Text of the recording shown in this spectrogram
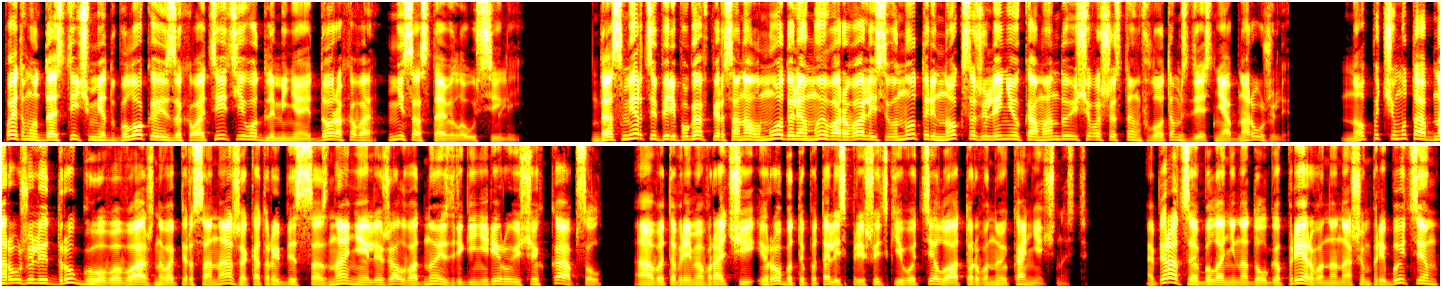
Поэтому достичь медблока и захватить его для меня и Дорохова не составило усилий. До смерти перепугав персонал модуля, мы ворвались внутрь, но, к сожалению, командующего шестым флотом здесь не обнаружили но почему-то обнаружили другого важного персонажа, который без сознания лежал в одной из регенерирующих капсул, а в это время врачи и роботы пытались пришить к его телу оторванную конечность. Операция была ненадолго прервана нашим прибытием,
